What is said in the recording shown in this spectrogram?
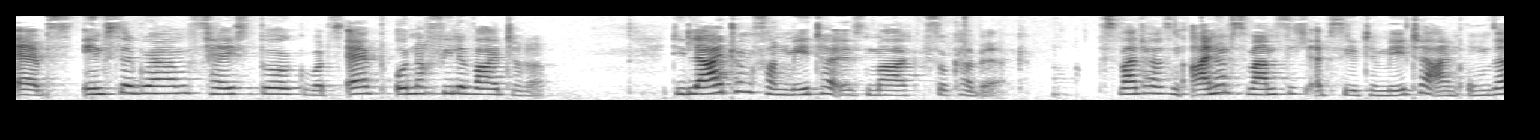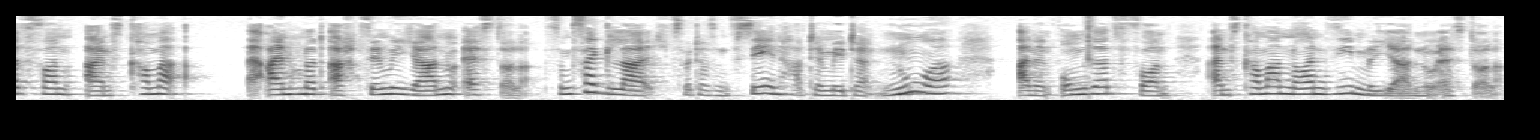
Apps Instagram, Facebook, WhatsApp und noch viele weitere. Die Leitung von Meta ist Mark Zuckerberg. 2021 erzielte Meta einen Umsatz von 1,118 Milliarden US-Dollar. Zum Vergleich, 2010 hatte Meta nur einen Umsatz von 1,97 Milliarden US-Dollar.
